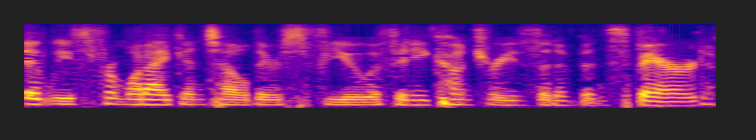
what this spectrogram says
at least from what I can tell, there's few, if any, countries that have been spared.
